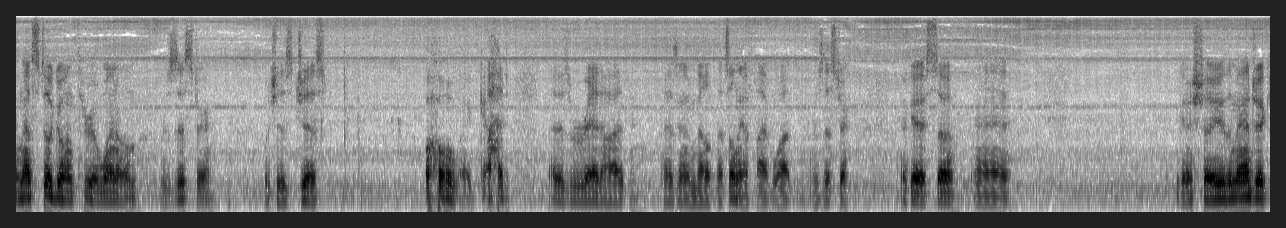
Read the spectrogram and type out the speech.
And that's still going through a 1 ohm resistor, which is just, oh my god, that is red hot. That is gonna melt. That's only a 5 watt resistor. Okay, so, uh, I'm gonna show you the magic.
